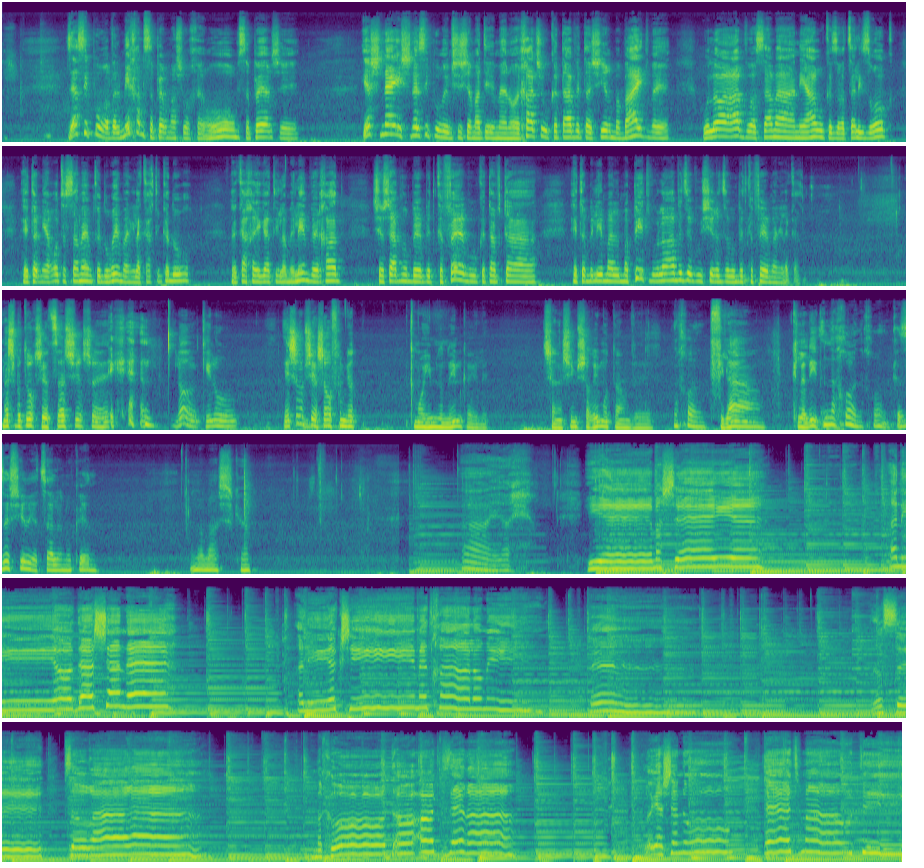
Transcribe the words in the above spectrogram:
זה הסיפור, אבל מיכה מספר משהו אחר. הוא מספר ש... יש שני, שני סיפורים ששמעתי ממנו. אחד שהוא כתב את השיר בבית והוא לא אהב, הוא עשה מהנייר, הוא כזה רצה לזרוק את הניירות, עשה מהם כדורים ואני לקחתי כדור וככה הגעתי למילים. ואחד שישבנו בבית קפה והוא כתב את, ה, את המילים על מפית והוא לא אהב את זה והוא השאיר את זה בבית קפה ואני לקחתי. מה שבטוח שיצא שיר ש... כן, לא, כאילו, יש שירים שישר הופכים להיות כמו המנונים כאלה, שאנשים שרים אותם, נכון. ותפילה כללית. נכון, נכון. כזה שיר יצא לנו, כן. ממש, כן. איי, איי. יהיה מה שיהיה, אני עוד אשנה, אני אגשים את חלומי. אה. נושא בשורה רעה, מכות או עוד גזרה, לא ישנו את מהותי.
